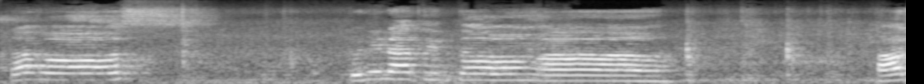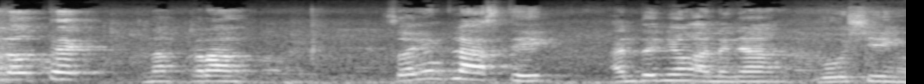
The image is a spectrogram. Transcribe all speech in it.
Tapos, kunin natin tong uh, hollow tech na crank. So, yung plastic, andun yung ano niya, bushing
